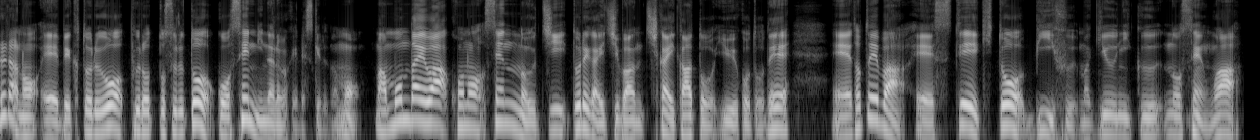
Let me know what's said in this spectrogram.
れらの、えー、ベクトルをプロットすると、こう線になるわけですけれども、まあ問題はこの線のうちどれが一番近いかということで、えー、例えば、えー、ステーキとビーフ、まあ、牛肉の線は、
